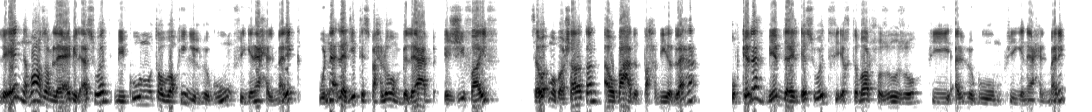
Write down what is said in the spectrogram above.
لأن معظم لاعبي الأسود بيكونوا تواقين للهجوم في جناح الملك والنقلة دي بتسمح لهم بلعب ال G 5 سواء مباشرة أو بعد التحضير لها. وبكده بيبدأ الأسود في اختبار حظوظه في الهجوم في جناح الملك.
